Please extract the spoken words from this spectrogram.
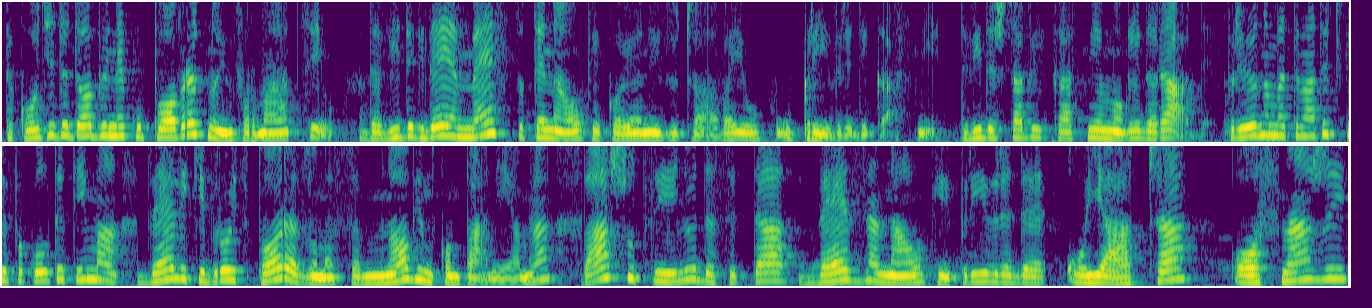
Takođe da dobiju neku povratnu informaciju, da vide gde je mesto te nauke koje oni izučavaju u privredi kasnije, da vide šta bi kasnije mogli da rade. Prirodno-matematički fakultet ima veliki broj sporazuma sa mnogim kompanijama, baš u cilju da se ta veza nauke i privrede ojača, osnaži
